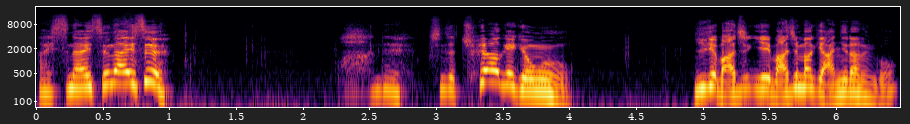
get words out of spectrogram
나이스 나이스 나이스. 아 근데 진짜 최악의 경우 이게 마지 이게 마지막이 아니라는 거.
